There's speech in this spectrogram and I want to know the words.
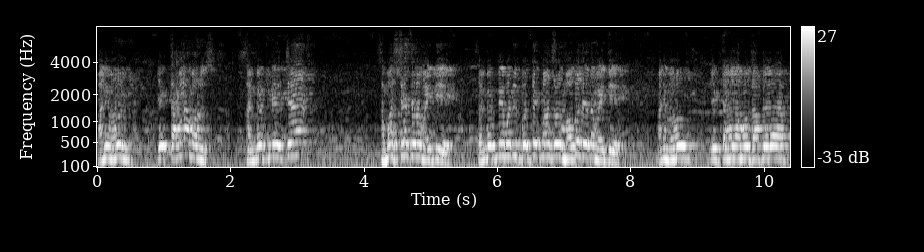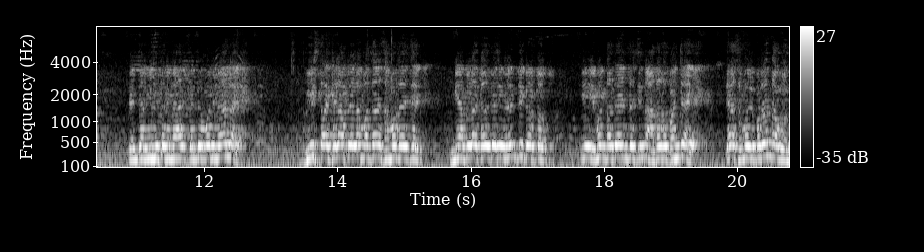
आणि म्हणून एक चांगला माणूस संघटनेच्या समस्या त्याला माहिती आहे संघटनेमधील प्रत्येक माणसाचं महत्त्व त्यांना माहिती आहे आणि म्हणून एक चांगला माणूस आपल्याला त्यांच्या निमित्ताने मिळाला त्यांच्या रूपाने मिळालाय. वीस तारखेला आपल्याला मतदान समोर जायचंय. मी आपल्याला कधी विनंती करतो की हेमंत दादा यांचं चिन्ह हाताचा पंच आहे. त्या समोर बटन दाबून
